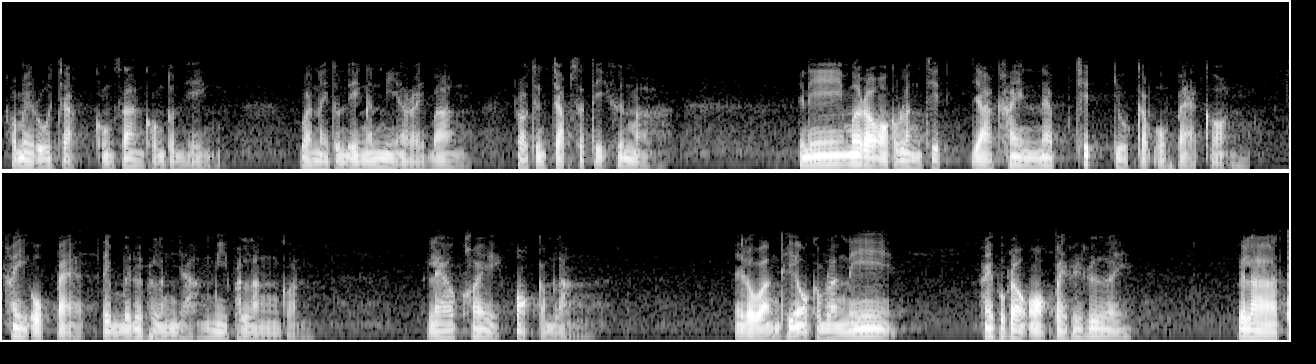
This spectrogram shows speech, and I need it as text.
เพราะไม่รู้จักโครงสร้างของตนเอง ว่าในตนเองนั้นมีอะไรบ้าง เราจึงจับสติขึ้นมา ทีนี้เมื่อเราออกกำลังจิตอยากให้แนบชิดอยู่กับโอแปดก่อน ให้โอแปดเต็มไปด้วยพลังอย่างมีพลังก่อน แล้วค่อยออกกำลัง ในระหว่างที่ออกกำลังนี้ ให้พวกเราออกไปเรื่อยๆ เวลาต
